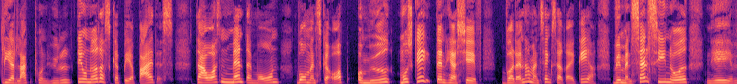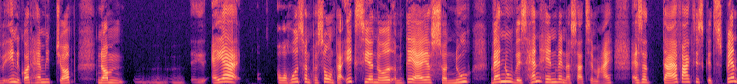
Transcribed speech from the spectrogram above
bliver lagt på en hylde. Det er jo noget, der skal bearbejdes. Der er jo også en mandag morgen, hvor man skal op og møde måske den her chef. Hvordan har man tænkt sig at reagere? Vil man selv sige noget? Nej, jeg vil egentlig godt have mit job. Nå, men, øh, er jeg overhovedet sådan en person, der ikke siger noget, men det er jeg så nu. Hvad nu, hvis han henvender sig til mig? Altså, der er faktisk et spænd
